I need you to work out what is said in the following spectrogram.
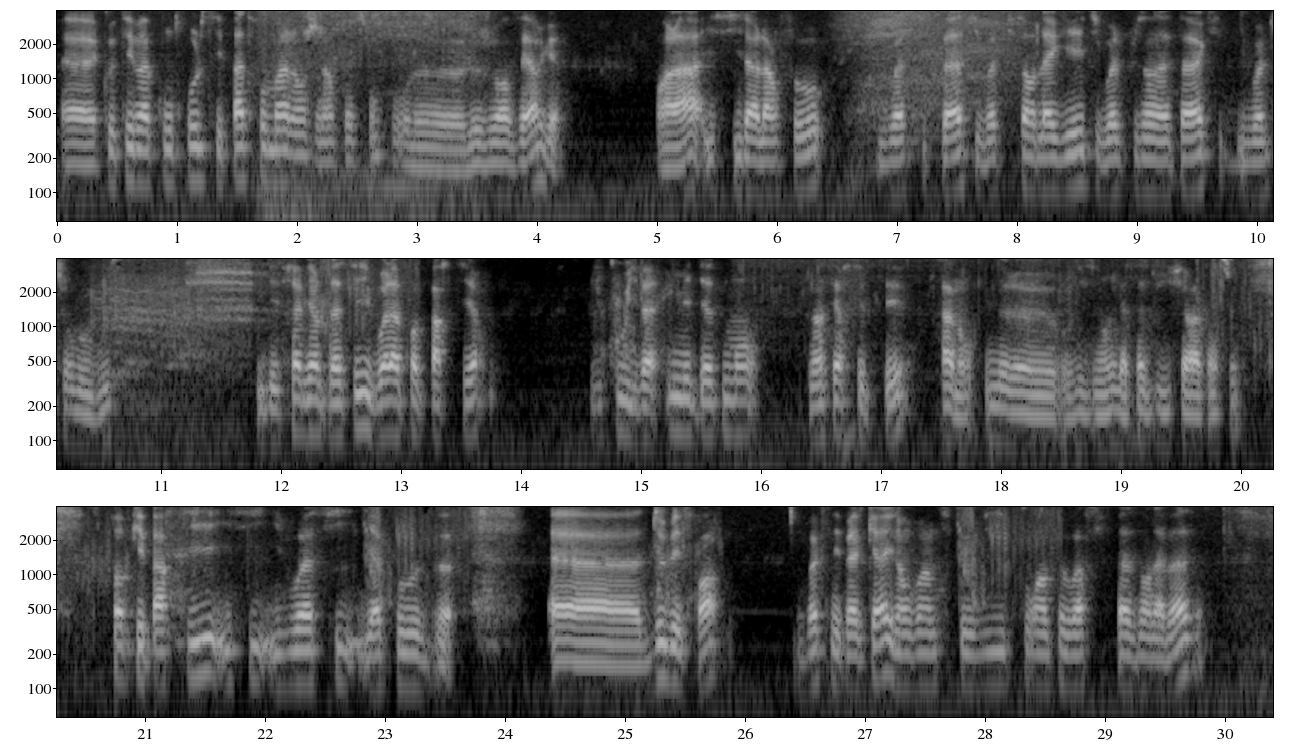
Euh, côté map control, c'est pas trop mal, hein, j'ai l'impression, pour le joueur Zerg. Voilà, ici, là, l'info. Il voit ce qui se passe, il voit ce qui sort de la gate, il voit le plus en attaque, il voit le turbo boost. Il est très bien placé, il voit la probe partir. Du coup, il va immédiatement l'intercepter. Ah non, il ne le... il n'a pas dû y faire attention. Probe qui est partie. Ici, il voit s'il y a pause euh, 2B3. On voit que ce n'est pas le cas. Il envoie un petit OV pour un peu voir ce qui se passe dans la base.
